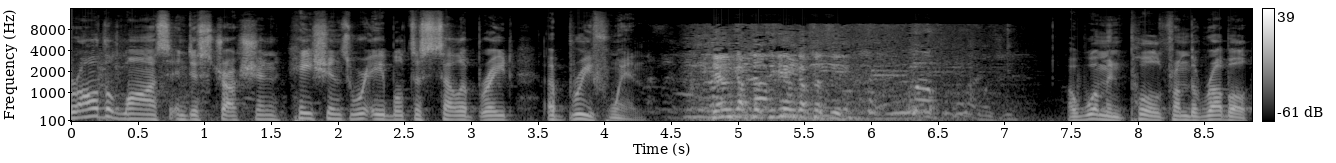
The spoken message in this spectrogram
For all the loss and destruction, Haitians were able to celebrate a brief win. A woman pulled from the rubble,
